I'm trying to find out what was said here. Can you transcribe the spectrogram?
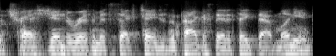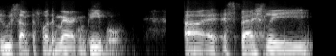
transgenderism and sex changes in Pakistan, to take that money and do something for the American people, uh, especially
